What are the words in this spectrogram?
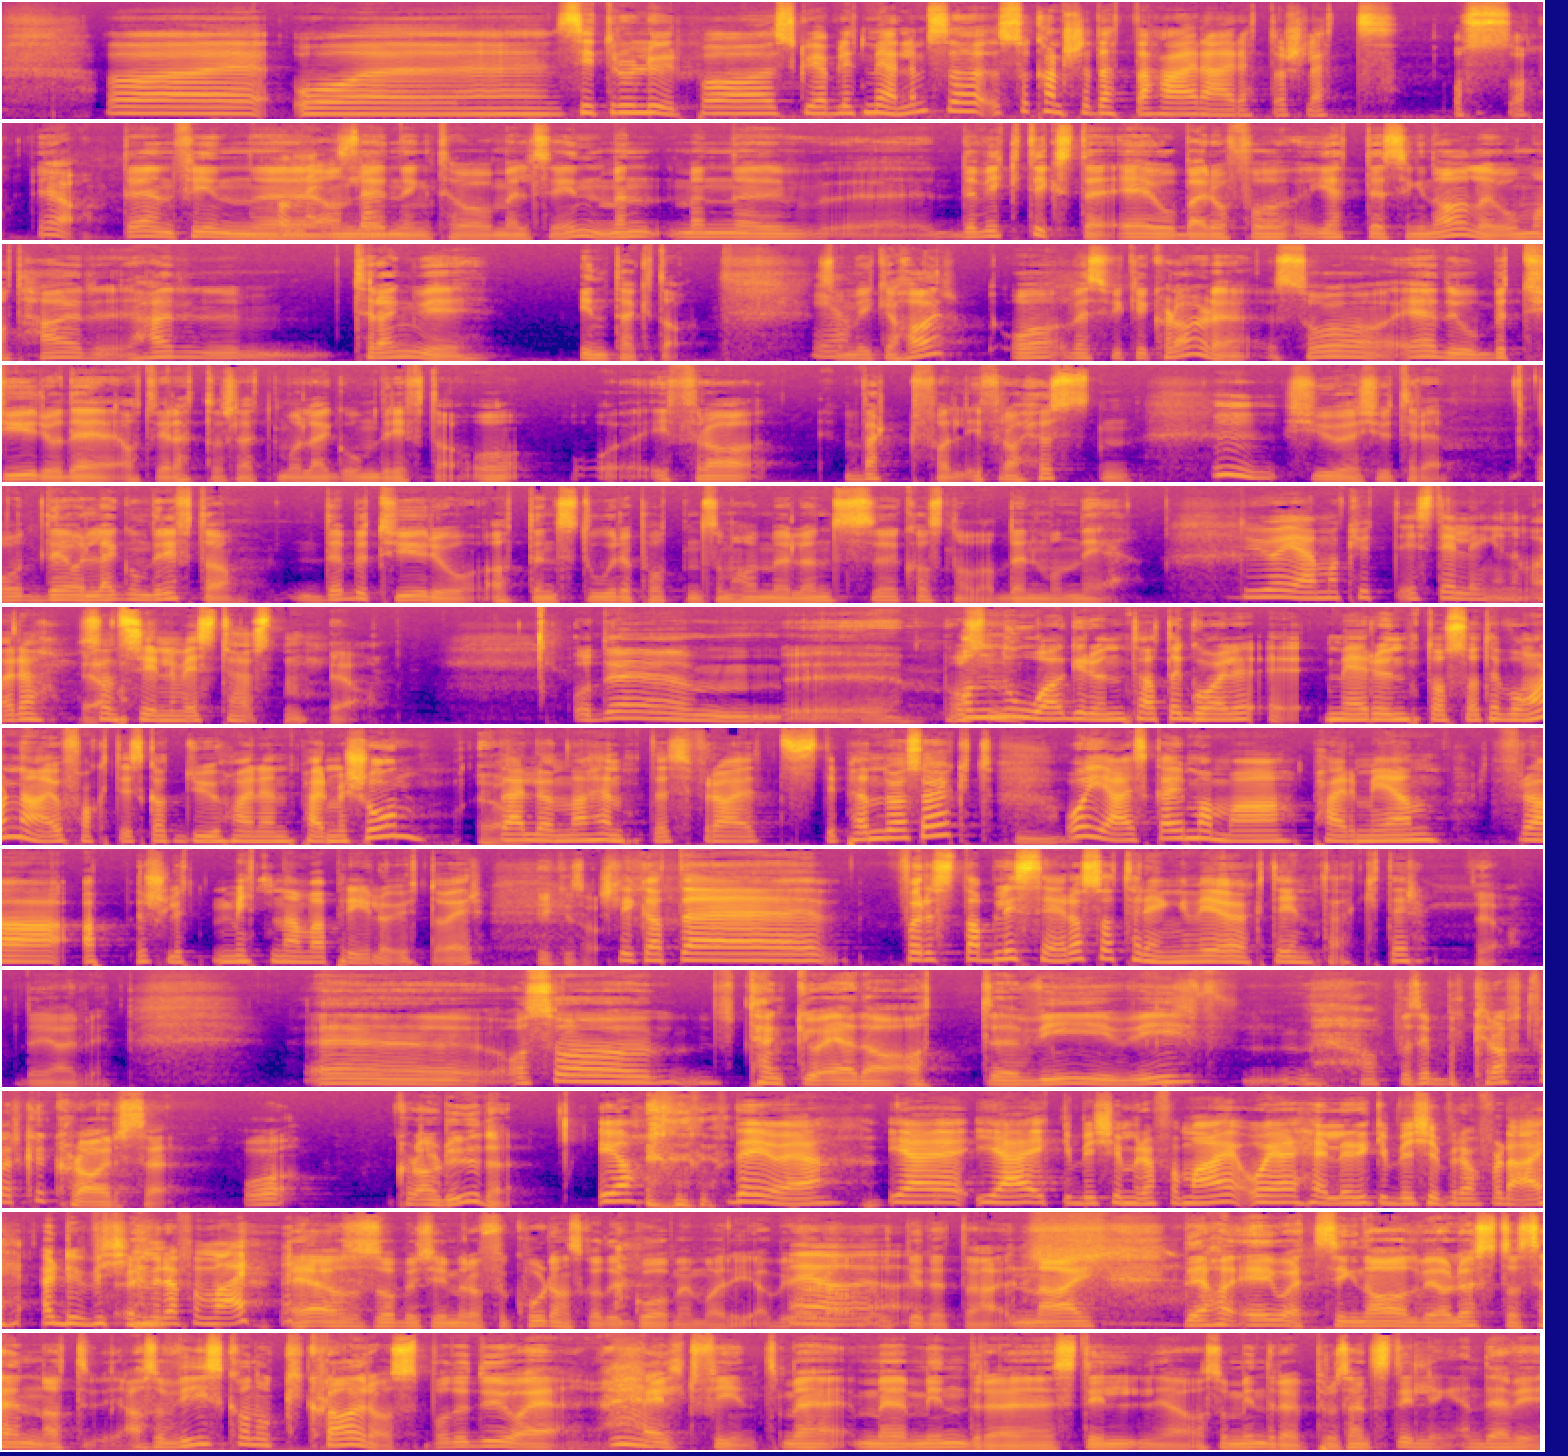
Og, og eh, sitter du og lurer på skulle jeg blitt medlem, så, så kanskje dette her er rett og slett også. Ja, det er en fin eh, anledning til å melde seg inn. Men, men eh, det viktigste er jo bare å få gitt det signalet om at her, her trenger vi inntekter Ja. som vi ikke har. Og hvis vi ikke klarer det, så er det jo, betyr jo det at vi rett og slett må legge om drifta. Og, og ifra, i hvert fall ifra høsten Mm. 2023. Og det å legge om drifta, det betyr jo at den store potten som har med lønnskostnader, den må ned. Du og jeg må kutte i stillingene våre, Ja. sannsynligvis til høsten. Ja. Og det eh, Og noe av grunnen til at det går eh, mer rundt også til våren, er jo faktisk at du har en permisjon. Ja. Mm. Der lønna hentes fra et stipend du har søkt. Og jeg skal i mammaperm igjen fra slutten, midten av april og utover. Slik at eh, For å stabilisere oss så trenger vi økte inntekter. Ja, det gjør vi. Eh, og så tenker jo jeg da at eh, vi, vi har på si, Kraftverket klarer seg. Og klarer du det? Ja, det gjør jeg. Jeg, jeg er ikke bekymra for meg, og jeg er heller ikke bekymra for deg. Er du bekymra for meg? Jeg er også så bekymra for hvordan skal det gå med Maria Bjørdal Ja, ja, ja. oppi dette her. Nei, det er jo et signal vi har lyst til å sende at altså, vi skal nok klare oss, både du og jeg, helt fint med, med mindre, still, ja, altså mindre prosentstilling enn det vi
